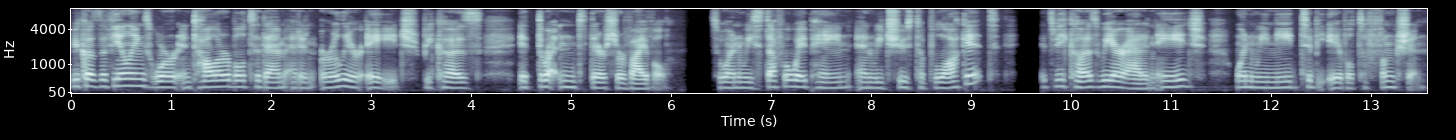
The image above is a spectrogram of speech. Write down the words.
because the feelings were intolerable to them at an earlier age because it threatened their survival. So when we stuff away pain and we choose to block it, it's because we are at an age when we need to be able to function.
